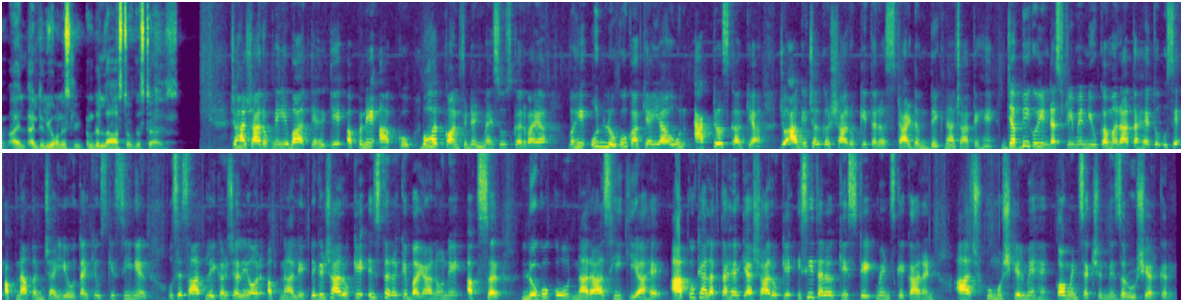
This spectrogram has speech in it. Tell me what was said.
जहाँ शाहरुख ने ये बात कह के अपने आप को बहुत कॉन्फिडेंट महसूस करवाया। वहीं उन लोगों का क्या या उन एक्टर्स का क्या जो आगे चलकर शाहरुख की तरह स्टारडम देखना चाहते हैं? जब भी कोई इंडस्ट्री में न्यू कमर आता है तो उसे अपनापन चाहिए होता है कि उसके सीनियर उसे साथ लेकर चले और अपना ले। लेकिन शाहरुख के इस तरह के बयानों ने अक्सर लोगों को नाराज़ ही किया है। आपको क्या लगता है, क्या शाहरुख के इसी तरह के स्टेटमेंट्स के कारण आज वो मुश्किल में है? कॉमेंट सेक्शन में ज़रूर शेयर करें।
